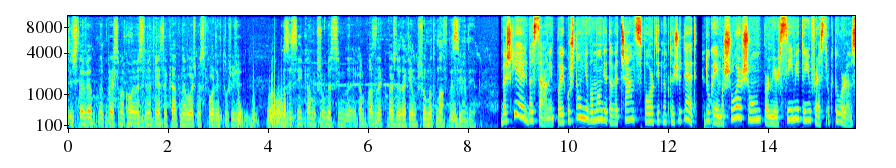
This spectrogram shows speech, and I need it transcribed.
siç the vet ne presim akoma investime të tjera se ka të nevojshme sporti këtu, kështu që Gjithsesi kam shumë besim dhe e kam pas dhe vazhdoj ta kem shumë më të madh besimin te ju. Bashkia e Elbasanit po i kushton një vëmendje të veçantë sportit në këtë qytet, duke i mëshuar shumë përmirësimit të infrastrukturës.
